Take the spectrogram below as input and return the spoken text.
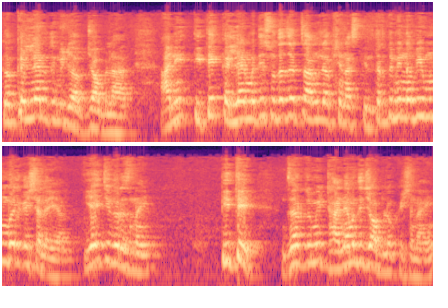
किंवा कल्याण तुम्ही जॉब जॉबला आहात आणि तिथे कल्याणमध्ये सुद्धा जर चांगले ऑप्शन असतील तर तुम्ही नवी मुंबईला कशाला याल? यायची गरज नाही. तिथे जर तुम्ही ठाण्यामध्ये जॉब लोकेशन आहे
